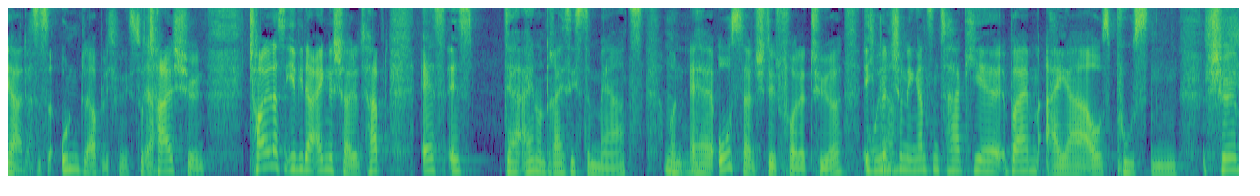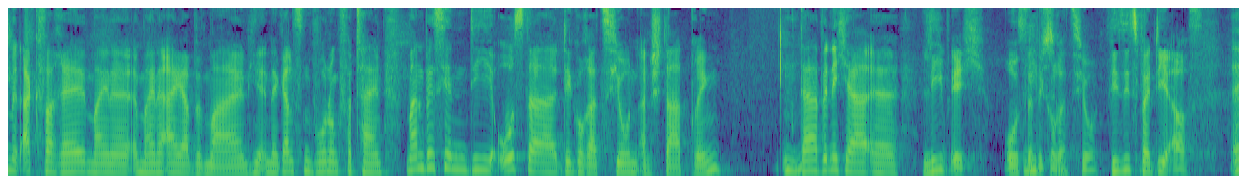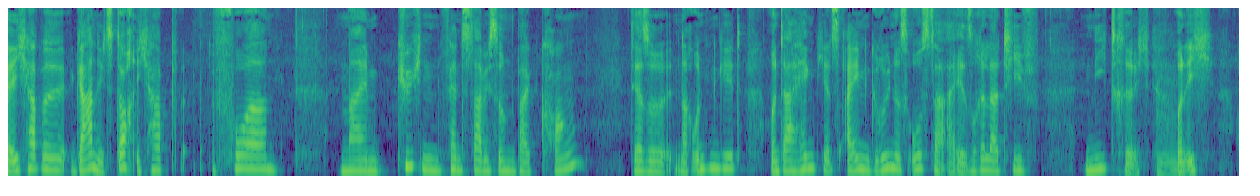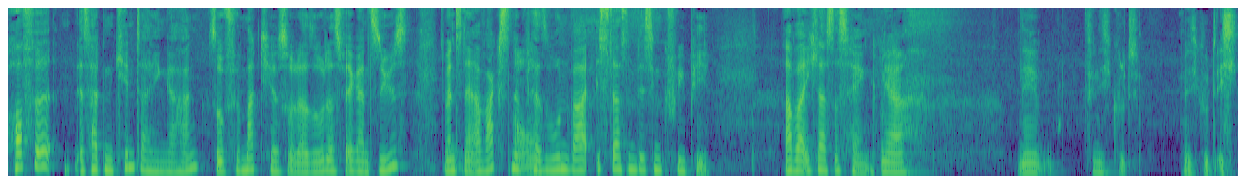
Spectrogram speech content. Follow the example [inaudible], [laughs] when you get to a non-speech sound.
ja, das ist unglaublich, finde ich. Total schön. Toll, dass ihr wieder eingeschaltet habt. Es ist der 31. März und äh, Ostern steht vor der Tür. Ich Mhm. Oh bin ja. schon den ganzen Tag hier beim Eier auspusten, schön mit Aquarell meine, meine Eier bemalen, hier in der ganzen Wohnung verteilen, mal ein bisschen die Osterdekoration an den Start bringen. Mhm. Da bin ich ja, äh, lieb ich Osterdekoration. Wie sieht's bei dir aus? Äh, ich habe gar nichts. Doch, ich habe vor meinem Küchenfenster habe ich so einen Balkon, der so nach unten geht. Und da hängt jetzt ein grünes Osterei, so relativ niedrig. Mhm. Und ich hoffe, es hat ein Kind da hingehangen, so für Matthias oder so. Das wäre ganz süß. Wenn es eine erwachsene Oh. Person war, ist das ein bisschen creepy. Aber ich lasse es hängen. Ja. Nee, finde ich gut. Finde ich gut. Ich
